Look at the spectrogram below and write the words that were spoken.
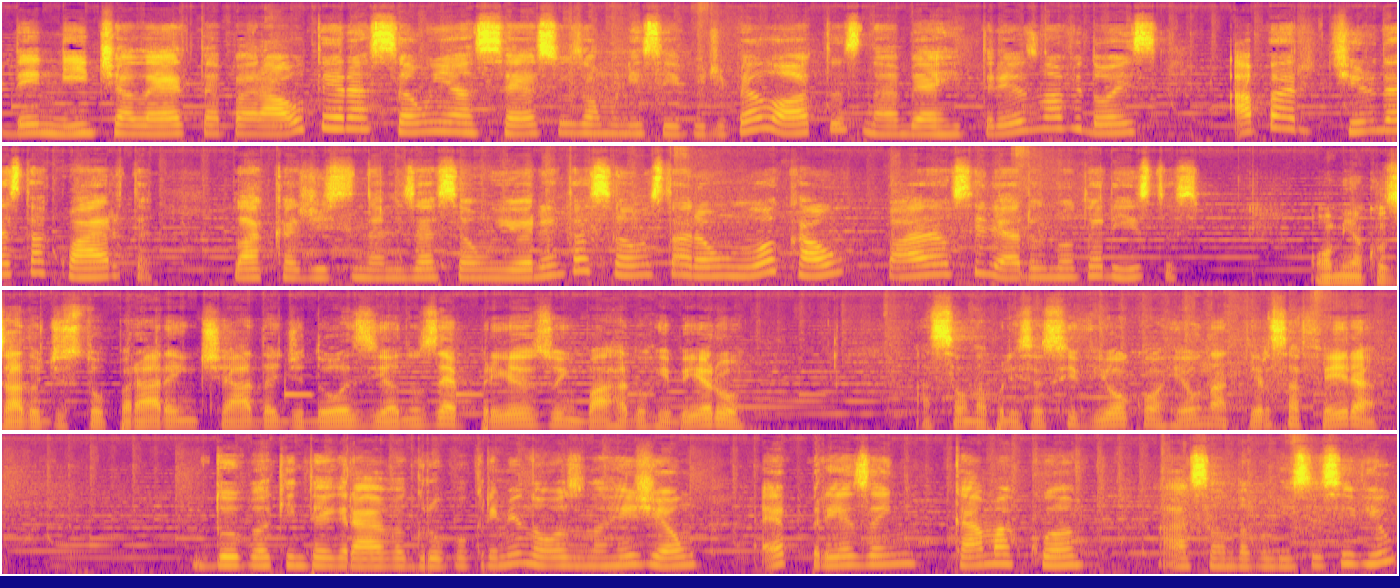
DENIT alerta para alteração em acessos ao município de Pelotas, na BR-392, a partir desta quarta. Placas de sinalização e orientação estarão no local para auxiliar os motoristas. Homem acusado de estuprar a enteada de 12 anos é preso em Barra do Ribeiro. A ação da Polícia Civil ocorreu na terça-feira. Dupla que integrava grupo criminoso na região é presa em Camaquã. A ação da Polícia Civil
